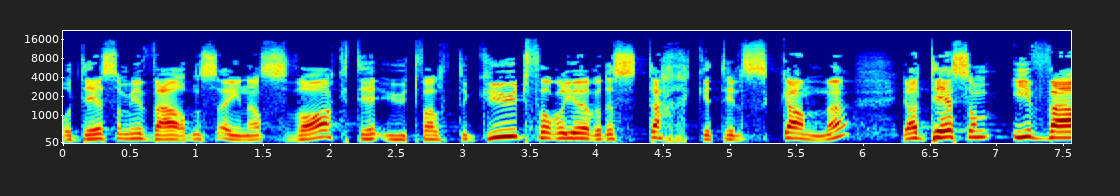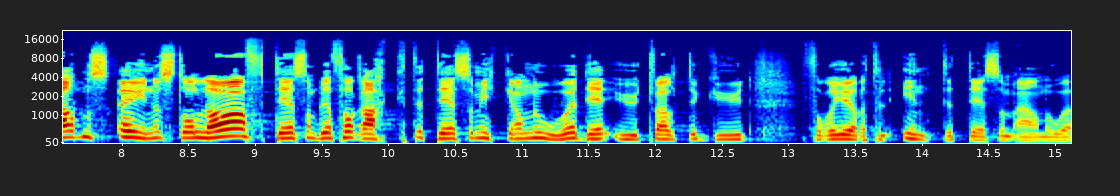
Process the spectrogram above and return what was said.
Og det som i verdens øyne er svakt, det utvalgte Gud for å gjøre det sterke til skamme. Ja, det som i verdens øyne står lavt, det som blir foraktet, det som ikke er noe, det utvalgte Gud for å gjøre til intet det som er noe.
